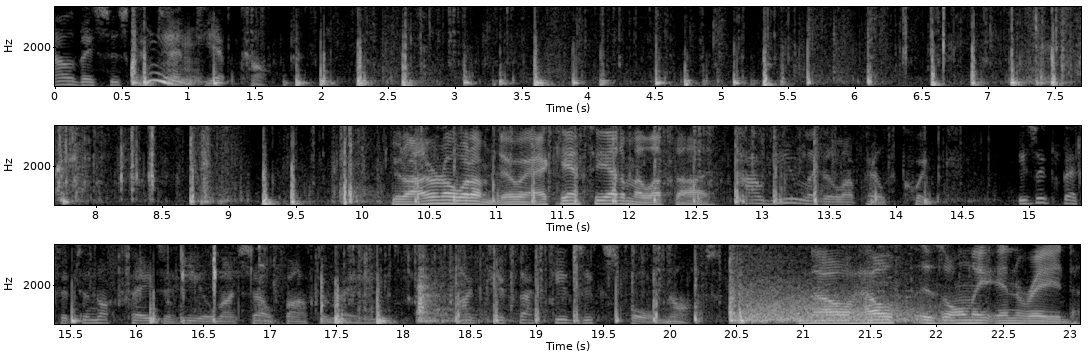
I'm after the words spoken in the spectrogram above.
Now this is content hmm. yep cock. Dude, I don't know what I'm doing. I can't see out of my left eye. How do you level up health quick? Is it better to not pay to heal myself after raid? Like if that gives XP or not. No, health is only in raid.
